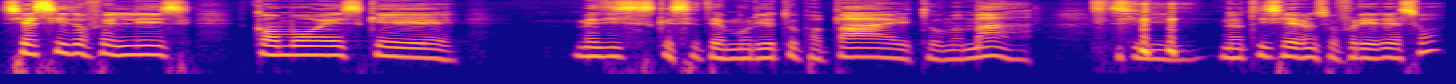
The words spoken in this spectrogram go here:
si has sido feliz, ¿cómo es que me dices que se te murió tu papá y tu mamá? Si no te hicieron sufrir eso,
